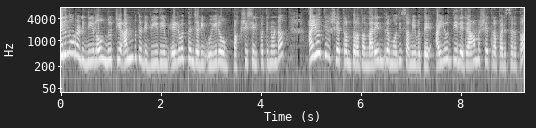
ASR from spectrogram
ഇരുന്നൂറടി നീളവും നൂറ്റി അൻപതടി വീതിയും എഴുപത്തഞ്ചടി ഉയരവും പക്ഷി പക്ഷിശില്പത്തിനുണ്ട്. അയോധ്യ ക്ഷേത്രം തുറന്ന നരേന്ദ്രമോദി സമീപത്തെ അയോധ്യയിലെ രാമക്ഷേത്ര പരിസരത്ത്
